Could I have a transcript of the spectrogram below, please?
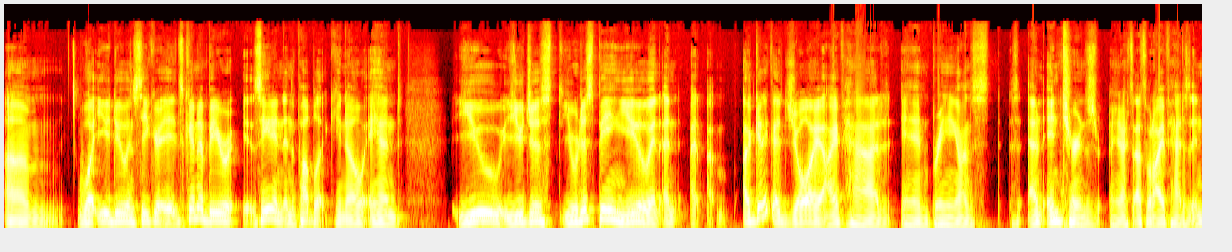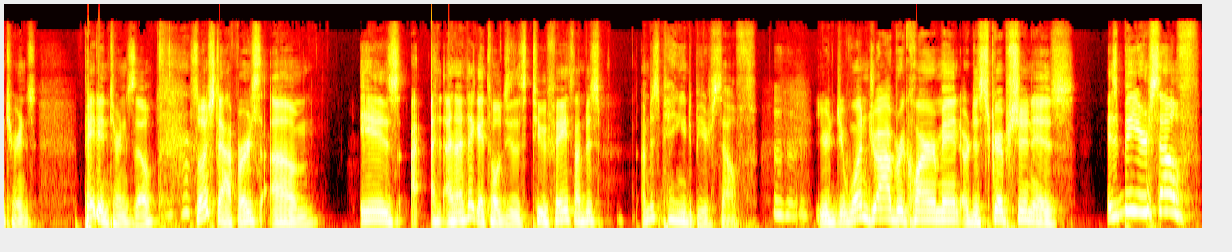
um, what you do in secret, it's going to be re- seen in, in the public, you know, and you you just you're just being you and and I, I get like a joy I've had in bringing on st- and interns and that's, what I've had as interns paid interns though so staffers um is I, and I think I told you this too Faith I'm just I'm just paying you to be yourself. Your, your one job requirement or description is is be yourself.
